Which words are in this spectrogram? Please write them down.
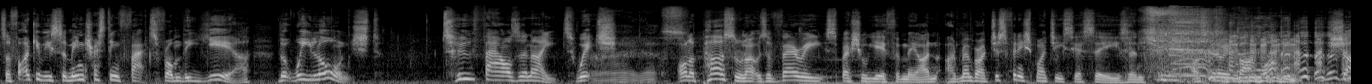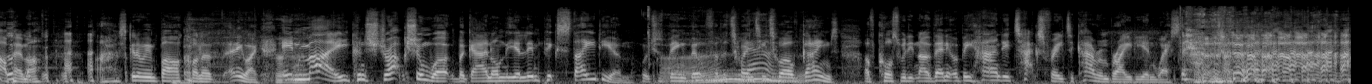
So if I give you some interesting facts from the year that we launched. 2008, which, yes. on a personal note, was a very special year for me. I, I remember I just finished my GCSEs and I was going to embark. What? Shut up, Emma. I was going to embark on a. Anyway, in May, construction work began on the Olympic Stadium, which was being built for the 2012 Games. Of course, we didn't know then it would be handed tax free to Karren Brady and West Ham.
